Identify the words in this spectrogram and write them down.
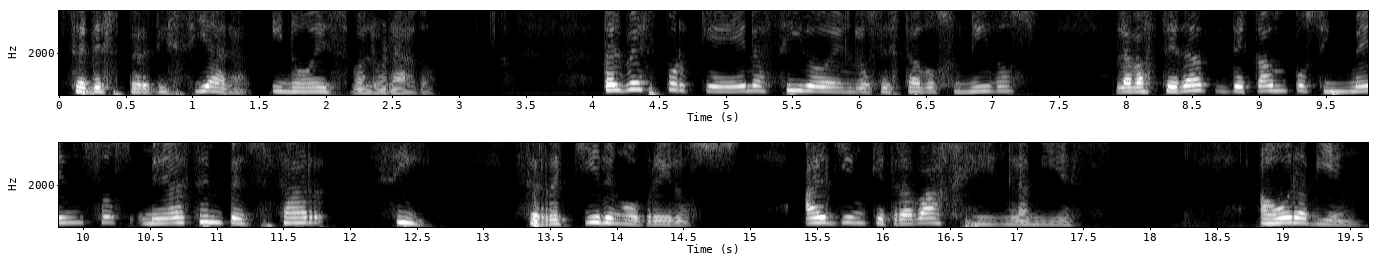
se desperdiciara y no es valorado. Tal vez porque he nacido en los Estados Unidos, la vastedad de campos inmensos me hacen pensar, sí, se requieren obreros, alguien que trabaje en la mies. Ahora bien,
